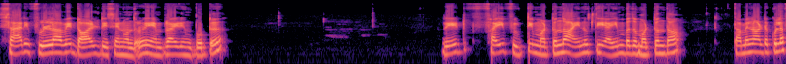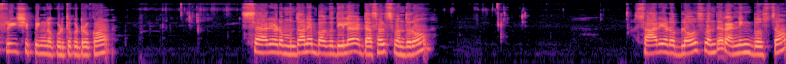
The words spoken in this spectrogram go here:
Saree ஃபுல்லாகவே டால் டிசைன் வந்துடும் எம்ப்ராய்டிங் போட்டு. ரேட் ஃபைவ் ஃபிஃப்டி மட்டும்தான் ஐநூற்றி ஐம்பது மட்டும்தான். தமிழ்நாட்டுக்குள்ளே ஃப்ரீ ஷிப்பிங்கில் கொடுத்துக்கிட்டு இருக்கோம். சாரியோட முந்தானை பகுதியில் டசல்ஸ் வந்துடும் சாரியோட ப்ளவுஸ் வந்து ரன்னிங் ப்ளவுஸ் தான்.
